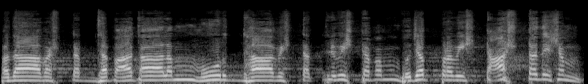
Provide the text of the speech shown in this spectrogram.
ಪದಾವಷ್ಟಬ್ಧ ಪಾತಾಳಂ ಮೂರ್ಧಾವಿಷ್ಟ ತ್ರಿವಿಷ್ಟಪಂ ಭುಜ ಪ್ರವಿಷ್ಟಾಷ್ಟದಿಶಂ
